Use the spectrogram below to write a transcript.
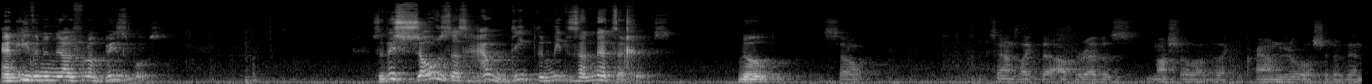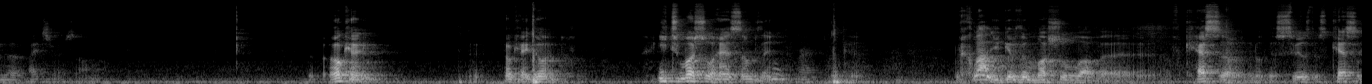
And even in the alpha of bizbos. So this shows us how deep the mitzvah netzach is. No. So sounds like the Alter Rebbe's mashal of like the crown jewel should have been the Eitzers almost. Okay. Okay, good. Each mushal has something. Right. Okay. you give the mushal of, uh, of Kesser, you know, there's spheres, there's Kesser,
